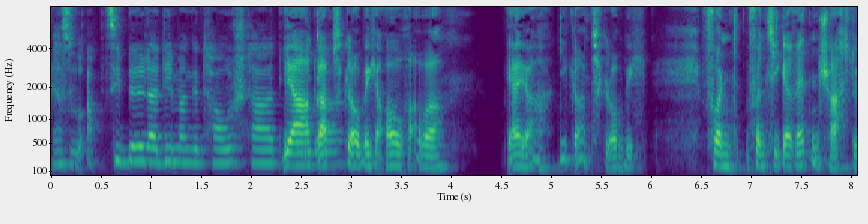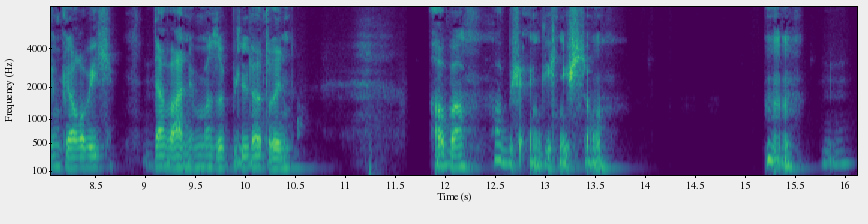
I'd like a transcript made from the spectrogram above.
ja, so Abziehbilder, die man getauscht hat? ja oder- gab's glaube ich auch, aber ja, ja, die gab's glaube ich. Von, von Zigarettenschachteln, glaube ich. Da waren immer so Bilder drin. Aber habe ich eigentlich nicht so. Mhm. Mhm.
